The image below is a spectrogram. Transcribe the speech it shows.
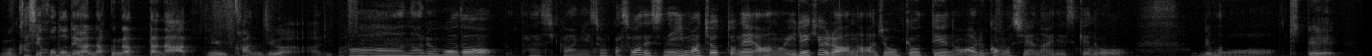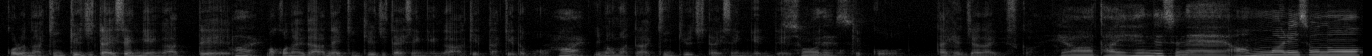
昔ほどではなくなったなっていう感じはありますよね。ああなるほど。確かに。そうかそうですね。今ちょっとねあのイレギュラーな状況っていうのはあるかもしれないですけど。でも来てコロナ緊急事態宣言があって、はい。まあ、この間ね緊急事態宣言が明けたけどもはい。今また緊急事態宣言でそうです。もう結構大変じゃないですか？いやー大変ですね。あんまりその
